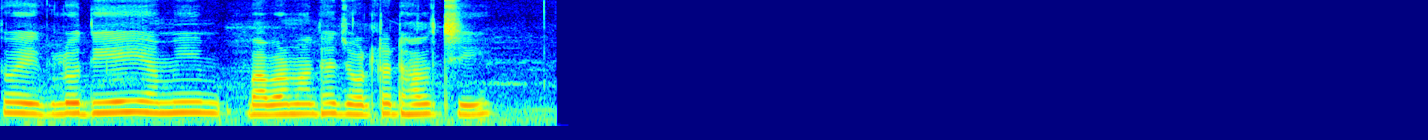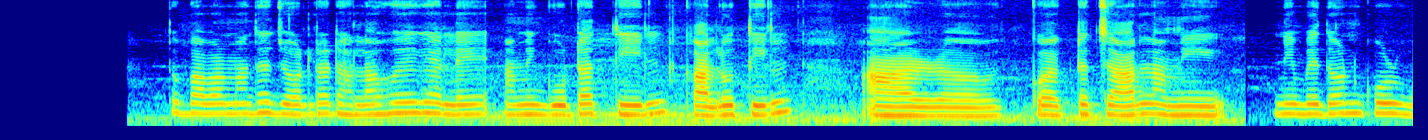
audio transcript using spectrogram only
তো এগুলো দিয়েই আমি বাবার মাথায় জলটা ঢালছি। তো বাবার মাথায় জলটা ঢালা হয়ে গেলে আমি গোটা তিল, কালো তিল আর কয়েকটা চাল আমি নিবেদন করব।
